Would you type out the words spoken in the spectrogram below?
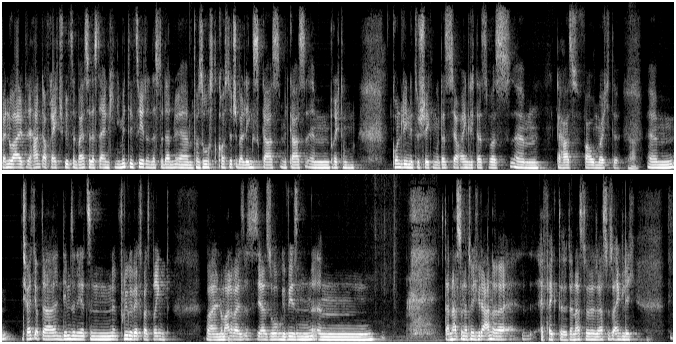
wenn du halt Hand auf rechts spielst, dann weißt du, dass der eigentlich in die Mitte zählt und dass du dann ähm, versuchst, Kostic über links Gas mit Gas in Richtung Grundlinie zu schicken. Und das ist ja auch eigentlich das, was ähm, der HSV möchte. Ja. Ähm, ich weiß nicht, ob da in dem Sinne jetzt ein Flügelwechsel was bringt. Weil normalerweise ist es ja so gewesen, ähm, dann hast du natürlich wieder andere Effekte. Dann hast du, da hast du es eigentlich ein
